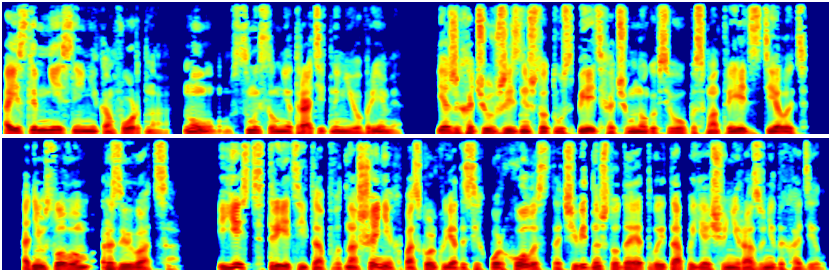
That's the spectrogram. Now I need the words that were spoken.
А если мне с ней некомфортно, ну, смысл мне тратить на нее время? Я же хочу в жизни что-то успеть, хочу много всего посмотреть, сделать. Одним словом, развиваться. И есть третий этап в отношениях, поскольку я до сих пор холост, очевидно, что до этого этапа я еще ни разу не доходил.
